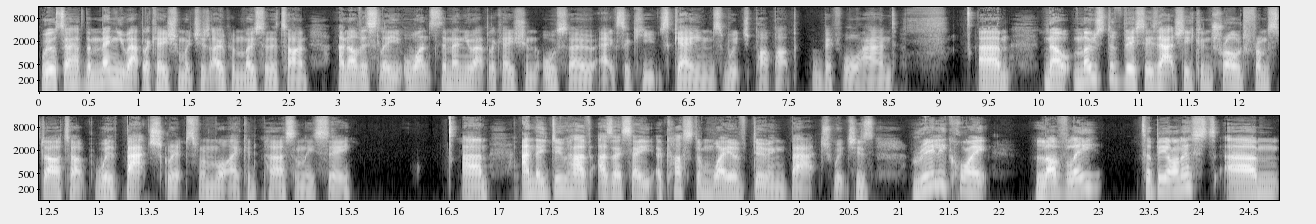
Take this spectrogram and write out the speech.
We also have the menu application, which is open most of the time. And obviously, once the menu application also executes games which pop up beforehand. Um, now, most of this is actually controlled from startup with batch scripts, from what I could personally see. Um, and they do have, as I say, a custom way of doing batch, which is really quite lovely to be honest. Um,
